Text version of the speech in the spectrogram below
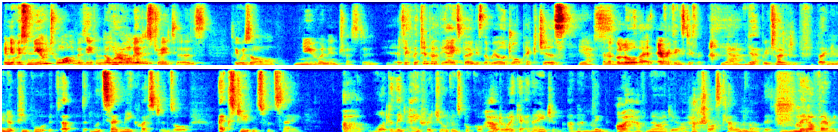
And it was new to all of us, even though we're all illustrators. It was all new and interesting. It's like the tip of the iceberg is that we all draw pictures, Yes. and then below that, everything's different. yeah. Yeah, basically. totally. Like Yeah. you know, people uh, would send me questions, or ex students would say, uh, "What do they pay for a children's book?" or "How do I get an agent?" And I Mm. think I have no idea. I have to ask Helen Mm. about this. They are very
